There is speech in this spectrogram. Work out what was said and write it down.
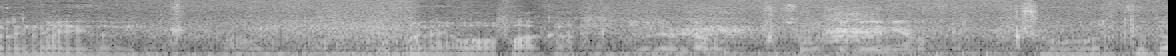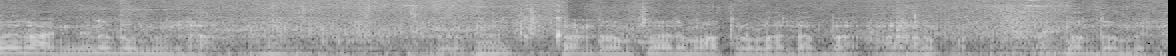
എറിഞ്ഞാണ് ചെയ്തത് പിന്നെ. പിന്നെ ഓഫാക്കാതെ സുഹൃത്തുക്കൾ സുഹൃത്തുക്കാർ അങ്ങനെ ഇതൊന്നുമില്ല. കണ്ട സംസാരം മാത്രമുള്ള അല്ല വേറെ ബന്ധമൊന്നുമില്ല.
